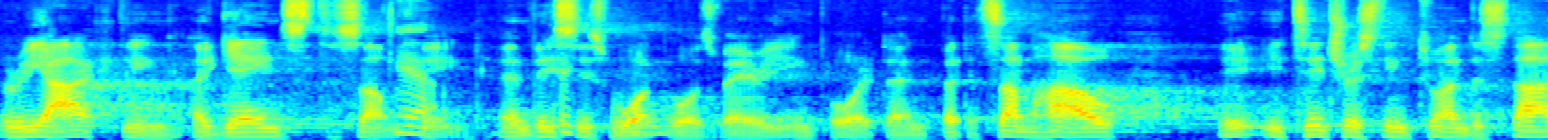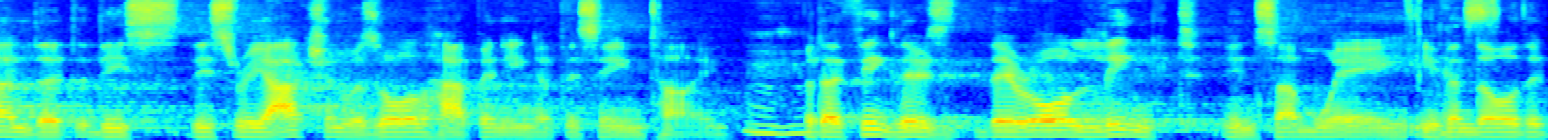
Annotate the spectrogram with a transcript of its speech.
reacting against something. Yeah. And this is what was very important. But somehow it's interesting to understand that this, this reaction was all happening at the same time. Mm-hmm. But I think there's, they're all linked in some way, even yes. though the,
